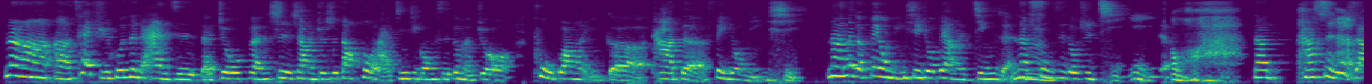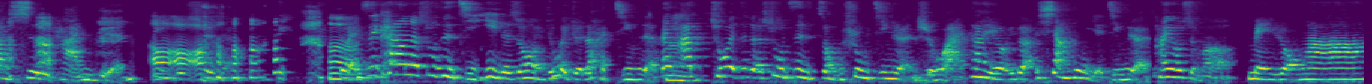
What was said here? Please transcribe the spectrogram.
那呃蔡徐坤那个案子的纠纷，事实上就是到后来经纪公司根本就曝光了一个。呃，他的费用明细，那那个费用明细就非常的惊人，那数字都是几亿的哇、嗯！那它事实上是韩元，并不是人民币。对，所以看到那数字几亿的时候，你就会觉得很惊人。但它除了这个数字总数惊人之外，它还有一个项目也惊人，它有什么美容啊、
